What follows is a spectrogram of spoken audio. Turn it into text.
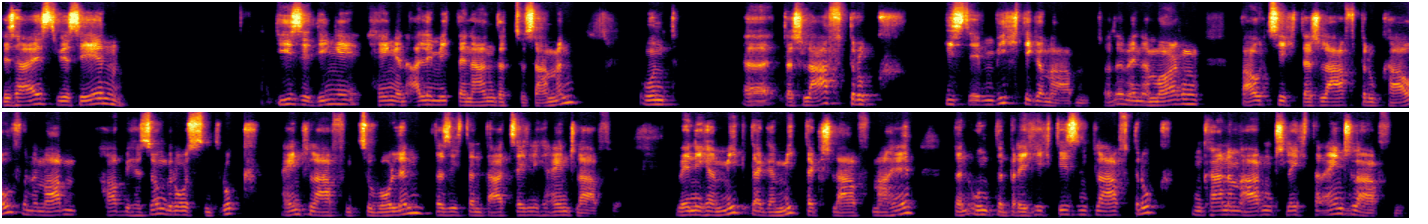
das heißt, wir sehen, diese Dinge hängen alle miteinander zusammen und äh, der Schlafdruck ist eben wichtig am Abend, oder? Wenn am Morgen baut sich der Schlafdruck auf und am Abend habe ich so einen großen Druck, einschlafen zu wollen, dass ich dann tatsächlich einschlafe. Wenn ich am Mittag einen Mittagsschlaf mache, dann unterbreche ich diesen Schlafdruck und kann am Abend schlechter einschlafen.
